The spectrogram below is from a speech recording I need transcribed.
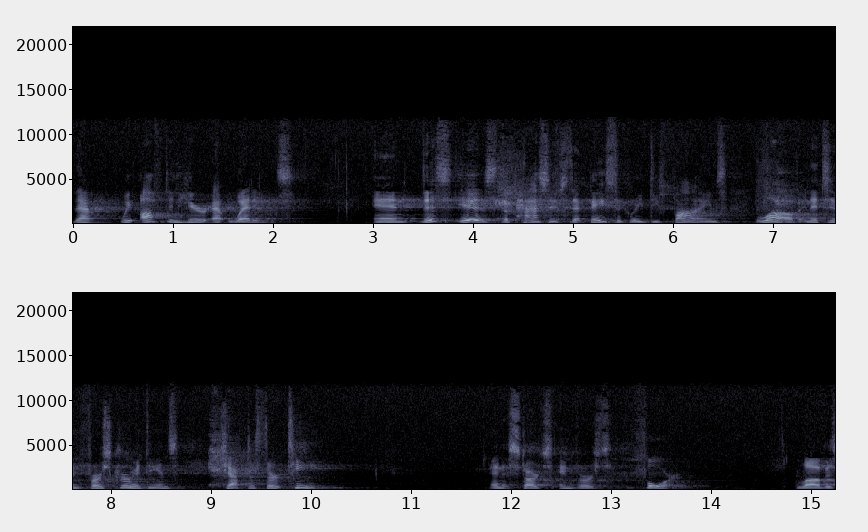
that we often hear at weddings. And this is the passage that basically defines love. And it's in 1 Corinthians chapter 13. And it starts in verse 4. Love is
